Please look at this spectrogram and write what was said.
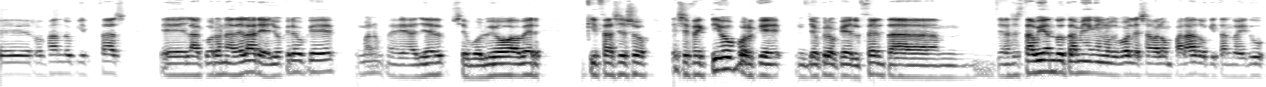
eh, rozando quizás eh, la corona del área. Yo creo que, bueno, ayer se volvió a ver quizás eso es efectivo porque yo creo que el Celta mm, ya se está viendo también en los goles a balón parado, quitando a Aidú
